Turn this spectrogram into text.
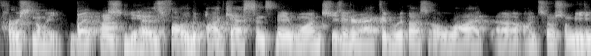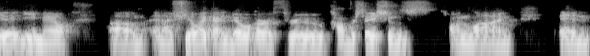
personally, but uh-huh. she has followed the podcast since day one. She's interacted with us a lot uh, on social media, email, um, and I feel like I know her through conversations online. And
